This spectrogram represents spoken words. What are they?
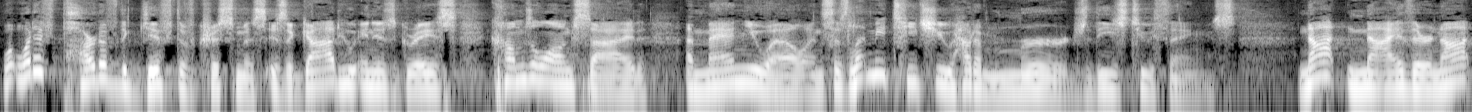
what, if part of the gift of Christmas is a God who, in his grace, comes alongside Emmanuel and says, Let me teach you how to merge these two things? Not neither, not,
